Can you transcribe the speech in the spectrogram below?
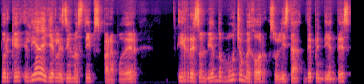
porque el día de ayer les di unos tips para poder ir resolviendo mucho mejor su lista de pendientes.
